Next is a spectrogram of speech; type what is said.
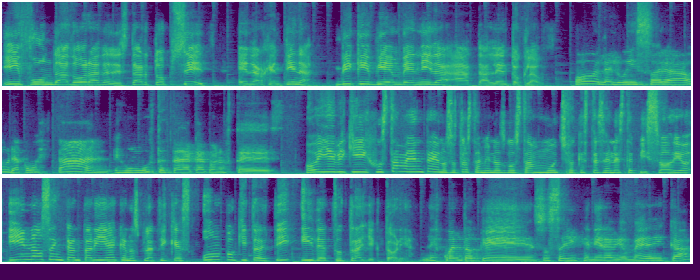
y fundadora del startup SID en Argentina. Vicky, bienvenida a Talento Cloud. Hola Luis, hola Aura, ¿cómo están? Es un gusto estar acá con ustedes. Oye Vicky, justamente a nosotros también nos gusta mucho que estés en este episodio y nos encantaría que nos platiques un poquito de ti y de tu trayectoria. Les cuento que yo soy ingeniera biomédica,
